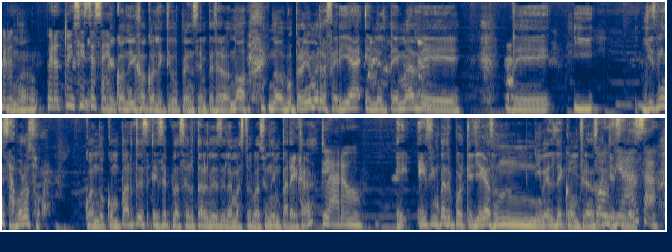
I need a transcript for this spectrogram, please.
Pero, No. pero tú insistes porque en. cuando dijo colectivo pensé en pecero. No, no, pero yo me refería en el tema de, de, y, y es bien sabroso. Cuando compartes ese placer tal vez de la masturbación en pareja, Claro. Eh, es simpático porque llegas a un nivel de confianza, que Confianza. sí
